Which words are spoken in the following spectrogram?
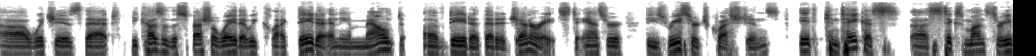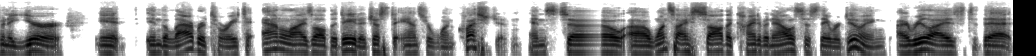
uh, which is that because of the special way that we collect data and the amount of data that it generates to answer these research." questions, it can take us uh, six months or even a year in, in the laboratory to analyze all the data just to answer one question. And so uh, once I saw the kind of analysis they were doing, I realized that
